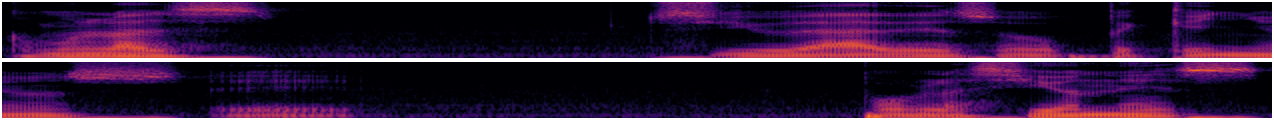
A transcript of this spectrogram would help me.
como las ciudades o pequeños eh, poblaciones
